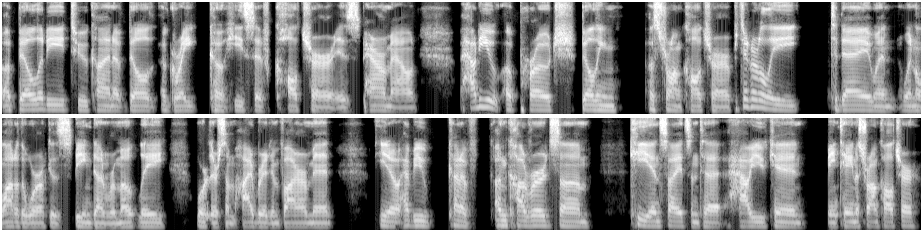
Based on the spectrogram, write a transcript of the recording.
ability to kind of build a great cohesive culture is paramount. How do you approach building a strong culture, particularly today when when a lot of the work is being done remotely or there's some hybrid environment? You know, have you kind of uncovered some key insights into how you can maintain a strong culture?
